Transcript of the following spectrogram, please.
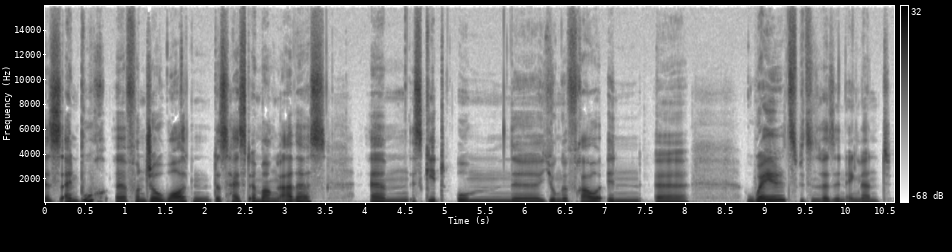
ist ein Buch äh, von Joe Walton, das heißt Among Others. Ähm, es geht um eine junge Frau in äh, Wales, beziehungsweise in England,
